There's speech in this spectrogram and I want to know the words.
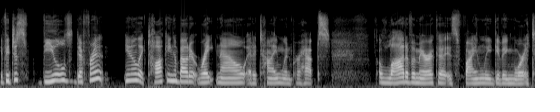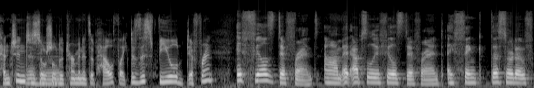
if it just feels different, you know, like talking about it right now at a time when perhaps a lot of America is finally giving more attention to mm-hmm. social determinants of health. Like, does this feel different? It feels different. Um, it absolutely feels different. I think the sort of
